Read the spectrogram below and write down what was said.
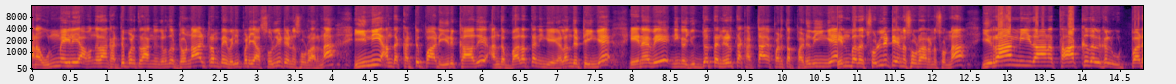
ஆனால் உண்மையிலேயே அவங்க தான் கட்டுப்படுத்துகிறாங்கிறது டொனால்ட் ட்ரம்ப்பை வெளிப்படையாக சொல்லிட்டு என்ன சொல்கிறாருன்னா இனி அந்த கட்டுப்பாடு இருக்காது. அந்த பலத்தை நீங்கள் இழந்துட்டீங்க. எனவே நீங்கள் யுத்தத்தை நிறுத்த கட்டாயப்படுத்தப்படுவீங்க. என்பதை சொல்லிட்டு என்ன சொல்கிறாருன்னு சொன்னால் ஈரான் மீதான தாக்குதல்கள் உட்பட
